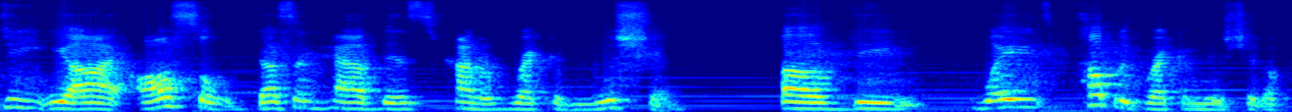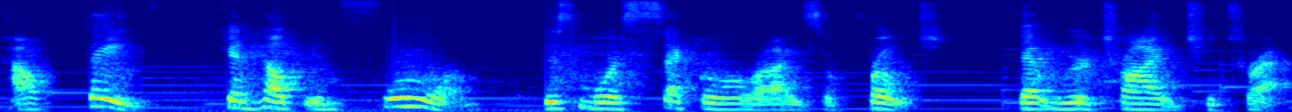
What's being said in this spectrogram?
DEI also doesn't have this kind of recognition of the ways, public recognition of how faith can help inform this more secularized approach that we're trying to track.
